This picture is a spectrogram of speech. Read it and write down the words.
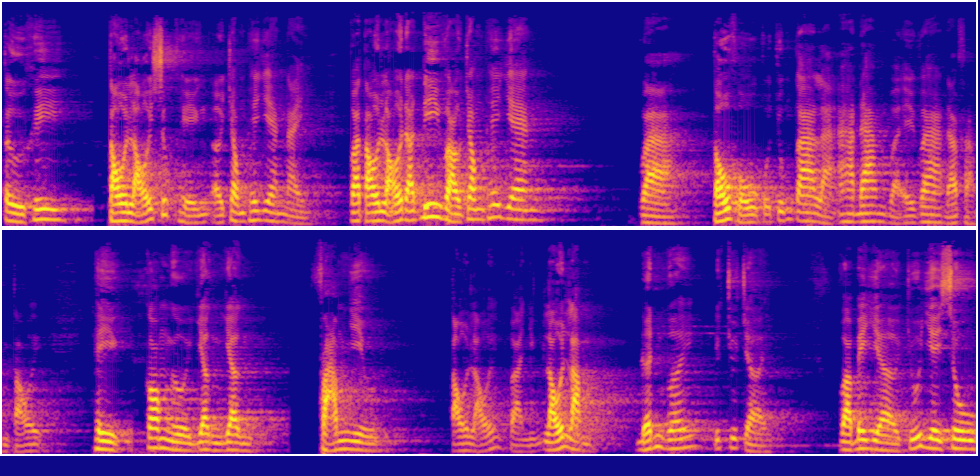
từ khi tội lỗi xuất hiện ở trong thế gian này. Và tội lỗi đã đi vào trong thế gian. Và tổ phụ của chúng ta là Adam và Eva đã phạm tội. Thì con người dần dần phạm nhiều tội lỗi và những lỗi lầm đến với Đức Chúa Trời. Và bây giờ Chúa Giêsu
